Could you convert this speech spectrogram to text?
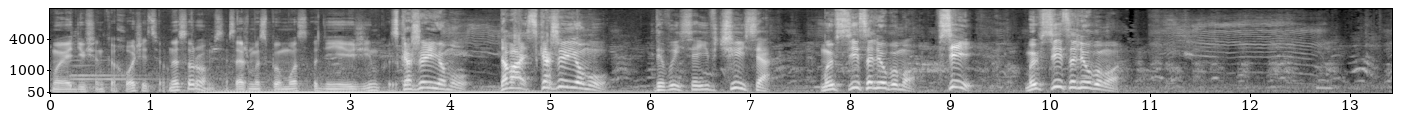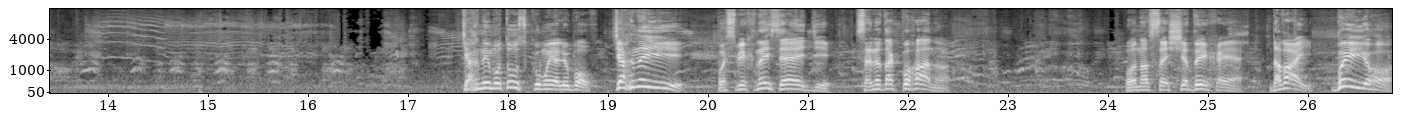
Моя дівчинка хоче цього. Не соромся. Все ж ми спимо з однією жінкою. Скажи йому! Давай, скажи йому! Дивися і вчися! Ми всі це любимо! Всі! Ми всі це любимо! Тягни мотузку, моя любов! Тягни її! Посміхнися, Едді! Це не так погано. Вона все ще дихає. Давай, бий його!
